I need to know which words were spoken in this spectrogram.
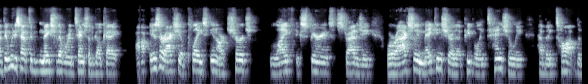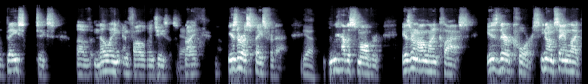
I think we just have to make sure that we're intentional to go, okay, uh, is there actually a place in our church life experience strategy where we're actually making sure that people intentionally have been taught the basics of knowing and following Jesus, Yeah. right? Is there a space for that? Yeah. Do we have a small group? Is there an online class? Is there a course? You know what I'm saying? Like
